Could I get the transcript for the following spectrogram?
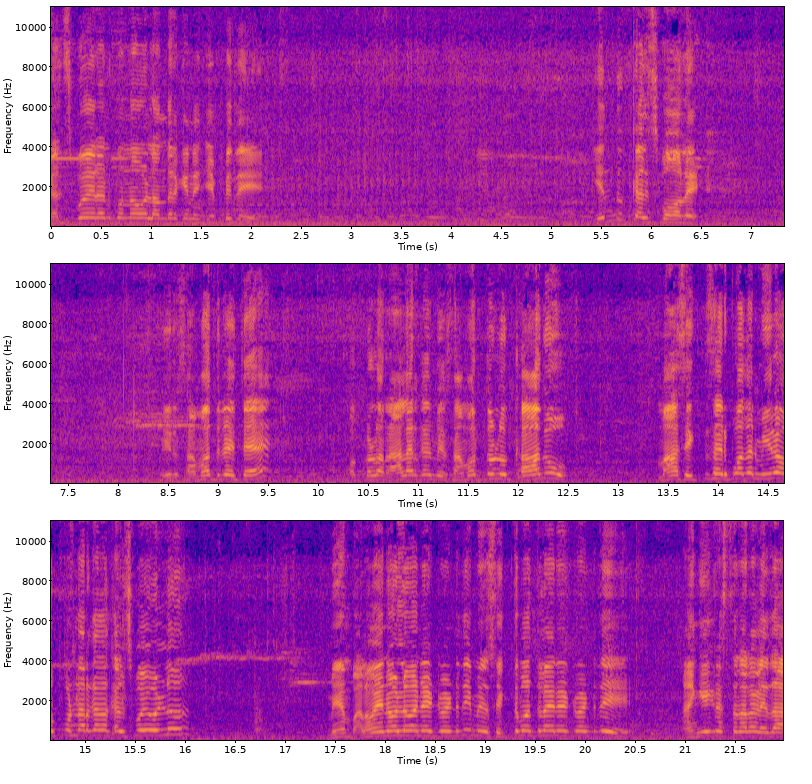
కలిసిపోయారు అనుకున్న వాళ్ళందరికీ నేను చెప్పేది ఎందుకు కలిసిపోవాలి? మీరు సమర్థుడైతే ఒక్కళ్ళు రాలేరు కదా మీరు సమర్థులు కాదు. మా శక్తి సరిపోదని మీరే ఒప్పుకుంటున్నారు కదా కలిసిపోయేవాళ్ళు? మేము బలమైన వాళ్ళు అనేటువంటిది మేము శక్తివంతులైనటువంటిది అంగీకరిస్తున్నారా లేదా?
